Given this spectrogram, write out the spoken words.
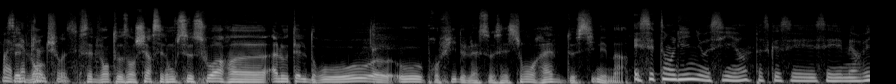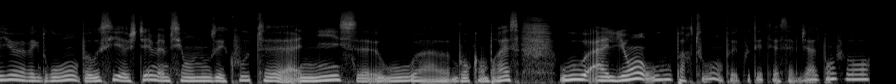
Voilà, il y a plein de choses. Cette vente aux enchères, c'est donc ce soir euh, à l'hôtel Drouot euh, au profit de l'association Rêve de Cinéma. Et c'est en ligne aussi, hein, parce que c'est merveilleux avec Drouot. On peut aussi acheter, même si on nous écoute à Nice ou à Bourg-en-Bresse ou à Lyon ou partout. On peut écouter TSF Jazz. Bonjour.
